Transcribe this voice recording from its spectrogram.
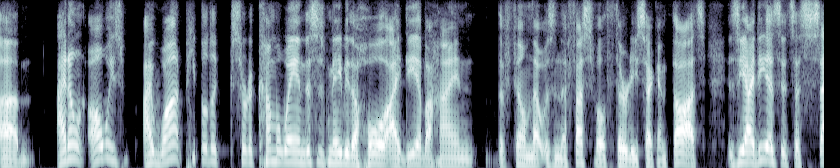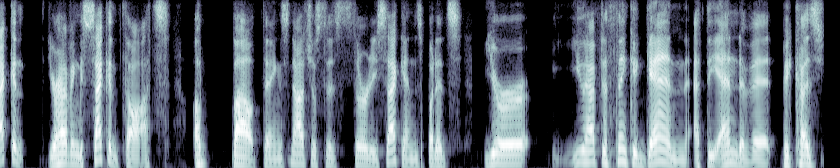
um I don't always I want people to sort of come away and this is maybe the whole idea behind the film that was in the festival 30 second thoughts is the idea is it's a second you're having second thoughts about things not just it's 30 seconds but it's you're you have to think again at the end of it because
